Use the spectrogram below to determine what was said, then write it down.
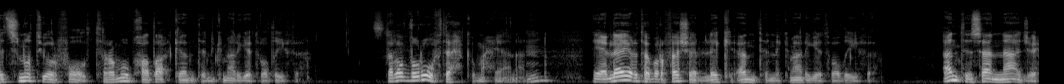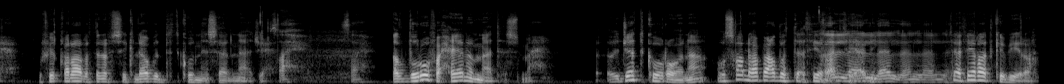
It's not your fault. ترى مو بخطأك أنت أنك ما لقيت وظيفة. ترى الظروف تحكم أحيانا. مم. يعني لا يعتبر فشل لك أنت أنك ما لقيت وظيفة. أنت إنسان ناجح وفي قرارة نفسك لابد تكون إنسان ناجح. صح صح. الظروف أحيانا ما تسمح. جت كورونا وصار لها بعض التأثيرات لا يعني. لا لا لا لا. تأثيرات كبيرة.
